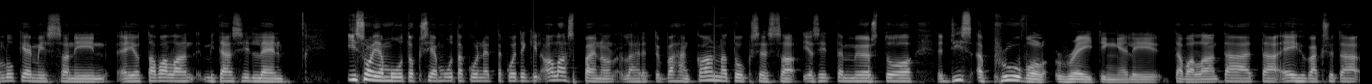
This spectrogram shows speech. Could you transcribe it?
lukemissa niin ei ole tavallaan mitään silleen isoja muutoksia muuta kuin, että kuitenkin alaspäin on lähdetty vähän kannatuksessa ja sitten myös tuo disapproval rating, eli tavallaan tämä, että ei hyväksytä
